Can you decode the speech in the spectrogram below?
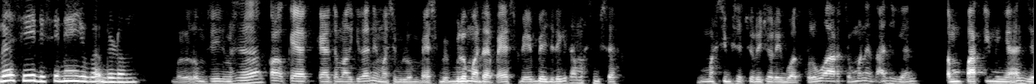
Enggak sih di sini juga belum. belum sih maksudnya kalau kayak kayak tempat kita nih masih belum PSBB belum ada PSBB jadi kita masih bisa masih bisa curi-curi buat keluar cuman yang tadi kan tempat ininya aja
